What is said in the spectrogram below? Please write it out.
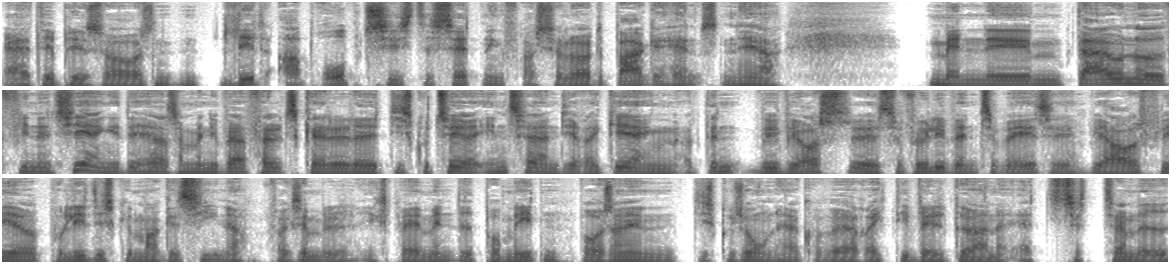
Ja, det blev så også en lidt abrupt sidste sætning fra Charlotte Bakke Hansen her. Men øh, der er jo noget finansiering i det her, som man i hvert fald skal øh, diskutere internt i regeringen, og den vil vi også øh, selvfølgelig vende tilbage til. Vi har også flere politiske magasiner, for eksempel eksperimentet på midten, hvor sådan en diskussion her kunne være rigtig velgørende at tage med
